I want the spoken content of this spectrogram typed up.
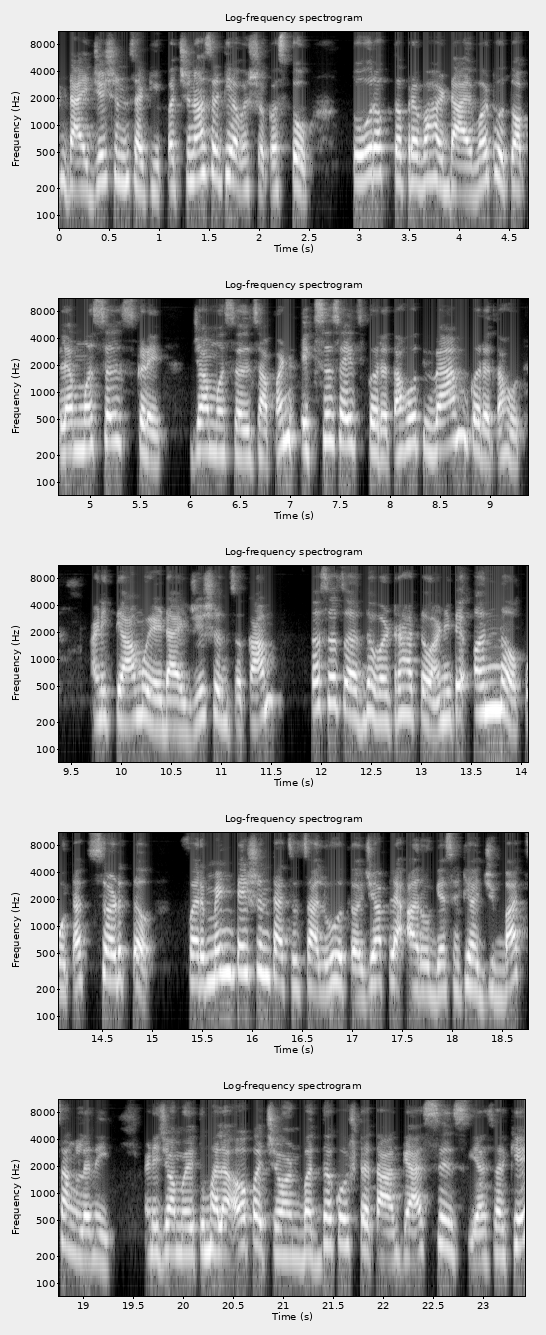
डायजेशनसाठी पचनासाठी आवश्यक असतो तो रक्तप्रवाह डायव्हर्ट होतो आपल्या मसल्सकडे ज्या मसल्स आपण एक्सरसाइज करत आहोत व्यायाम करत आहोत आणि त्यामुळे डायजेशनचं काम तसंच अर्धवट राहतं आणि ते अन्न पोटात सडतं. फर्मेंटेशन त्याचं चालू होतं जे आपल्या आरोग्यासाठी अजिबात चांगलं नाही. आणि ज्यामुळे तुम्हाला अपचन बद्धकोष्ठता गॅसेस यासारखे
